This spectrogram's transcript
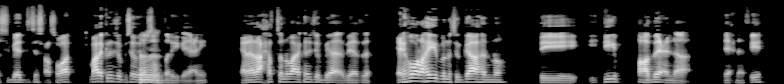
بس بيدي تسع أصوات مالك نجر بيسوي نفس. الطريقة يعني يعني لاحظت إنه مالك نجر بي... بي... يعني هو رهيب إنه تلقاه إنه بيجيب طابعنا اللي إحنا فيه.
